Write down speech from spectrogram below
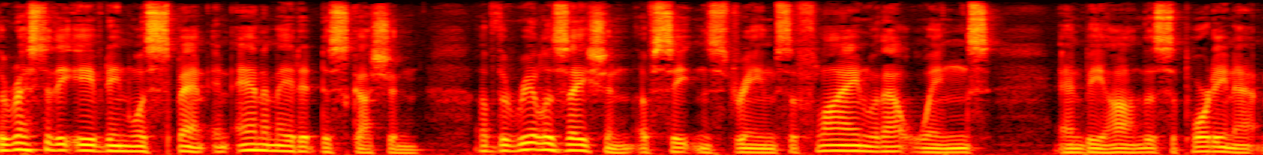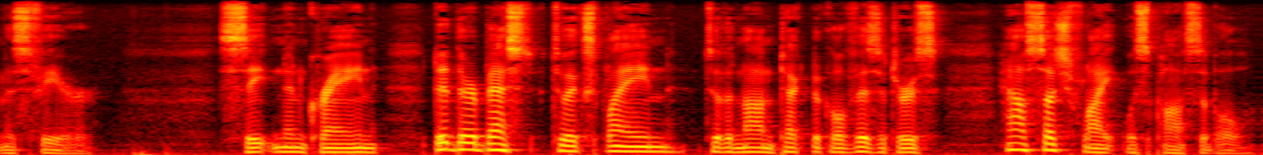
The rest of the evening was spent in animated discussion of the realization of Seaton's dreams of flying without wings and beyond the supporting atmosphere. Seaton and Crane did their best to explain to the non technical visitors how such flight was possible.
